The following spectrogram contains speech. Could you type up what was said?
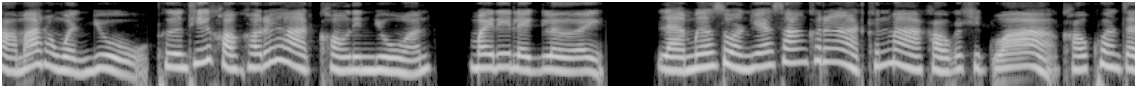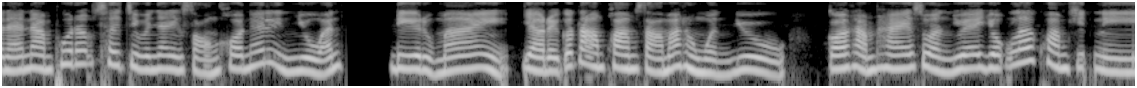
สามารถของเหวินอยู่ พื้นที่ของคฤหาสน์ของลินหยวนไม่ได้เล็กเลย และเมื่อส่วนเย่สร้างคฤหาสน์ขึ้นมาเขาก็คิดว่า เขาควรจะแนะนำผู้รับใช้จิตวิญญาณอีกสองคนให้หลินหยวน ดีหรือไม่ อย่างไรก็ตามความสามารถของเหวินอยู่ ก็ทำให้ส่วนเย่ยกเลิกความคิดนี้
